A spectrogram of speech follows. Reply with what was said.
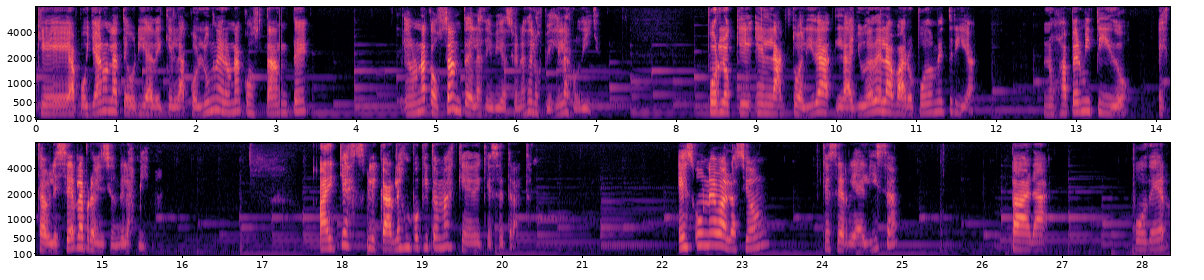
que apoyaron la teoría de que la columna era una constante, era una causante de las desviaciones de los pies y las rodillas. Por lo que en la actualidad la ayuda de la varopodometría nos ha permitido establecer la prevención de las mismas hay que explicarles un poquito más que de qué se trata. Es una evaluación que se realiza para poder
